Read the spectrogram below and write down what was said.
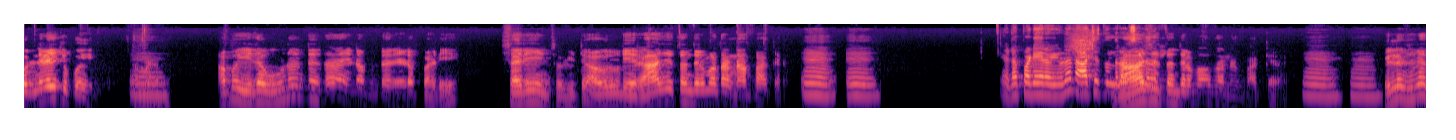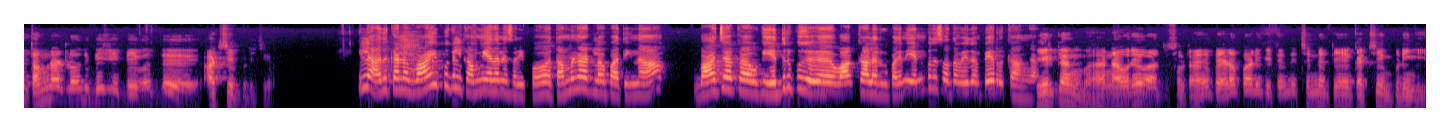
ஒரு நிலைக்கு போயிருக்கு அப்போ இதை உணர்ந்துதான் என்ன பண்றாரு எடப்பாடி? சரின்னு சொல்லிட்டு அவருடைய ராஜதந்திரமா தான் நான் பாக்குறேன். ம், ம். எடப்பாடியார் அவர்களோட ராஜதந்திரம் ராஜதந்திரமா தான் நான் பாக்குறேன். இல்லைன்னு சொன்னா தமிழ்நாட்டுல வந்து பிஜேபி வந்து ஆட்சியை பிடிக்கும் இல்ல அதுக்கான வாய்ப்புகள் கம்மியா தானே சார்? இப்போ தமிழ்நாட்டுல பாத்தீங்கன்னா பாஜகவுக்கு எதிர்ப்பு வாக்காளர்கள் பாத்தீங்கன்னா எண்பது சதவீதம் பேர் இருக்காங்க. இருக்காங்கம்மா. நான் ஒரே வார்த்தை சொல்றேன். இப்ப எடப்பாடி கிட்ட இருந்து சின்னத்தையும் கட்சியும் பிடுங்கி.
